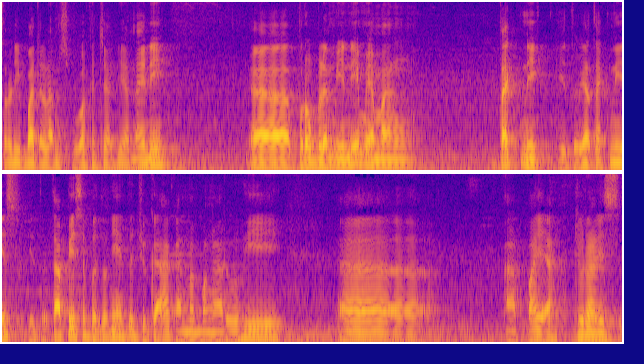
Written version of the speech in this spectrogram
terlibat dalam sebuah kejadian. Nah ini uh, problem ini memang teknik gitu ya teknis gitu. Tapi sebetulnya itu juga akan mempengaruhi uh, apa ya jurnalis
